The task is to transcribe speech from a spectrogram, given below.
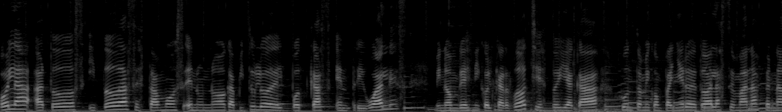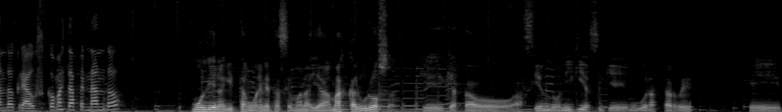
Hola a todos y todas, estamos en un nuevo capítulo del podcast Entre Iguales. Mi nombre es Nicole Cardoch y estoy acá junto a mi compañero de todas las semanas, Fernando Kraus. ¿Cómo está Fernando? Muy bien, aquí estamos en esta semana ya más calurosa que, ha estado haciendo Niki, así que muy buenas tardes. Eh,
